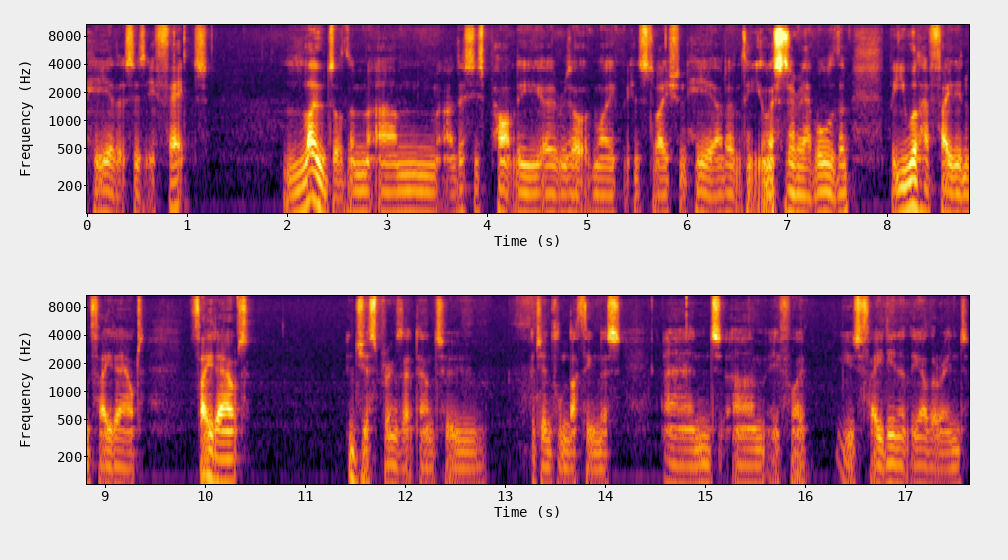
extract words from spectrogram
here that says Effects. Loads of them. Um, uh, this is partly a result of my installation here. I don't think you'll necessarily have all of them, but you will have fade in and fade out. Fade out just brings that down to a gentle nothingness. And um, if I use fade in at the other end,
